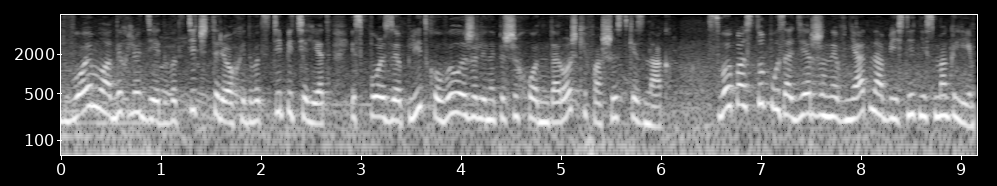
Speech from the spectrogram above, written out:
Двое молодых людей 24 и 25 лет, используя плитку, выложили на пешеходной дорожке фашистский знак. Свой поступок задержанные внятно объяснить не смогли.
